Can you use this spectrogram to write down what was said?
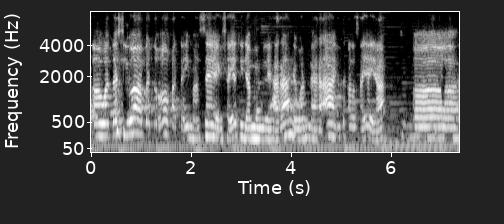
Uh, watashi wa peto o kata imaseng. Saya tidak memelihara hewan peliharaan. Itu kalau saya ya. Uh,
